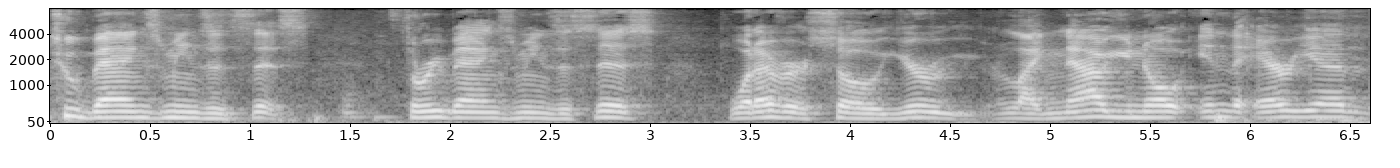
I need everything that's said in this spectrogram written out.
two bangs means it's this, three bangs means it's this, whatever. So you're like now you know in the area,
